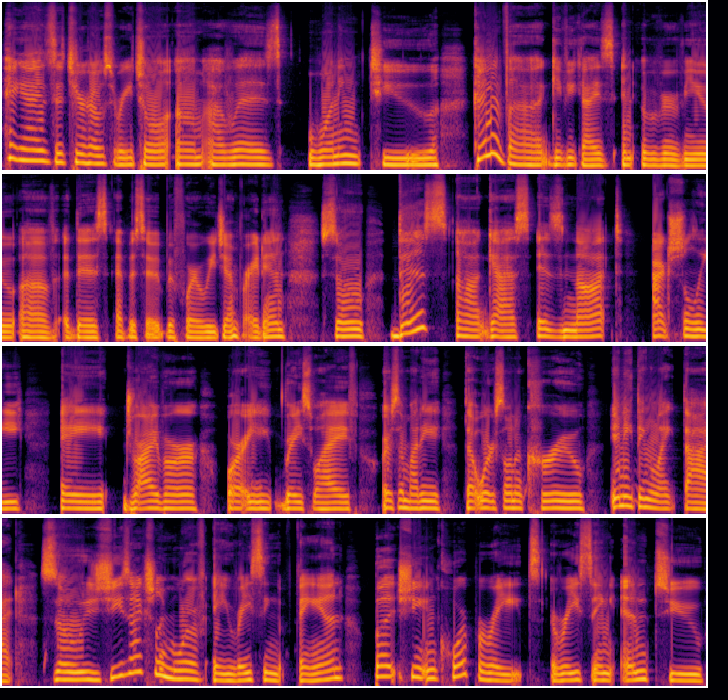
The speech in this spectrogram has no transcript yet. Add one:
Hey guys, it's your host Rachel. Um, I was wanting to kind of uh, give you guys an overview of this episode before we jump right in. So, this uh, guest is not actually a driver or a race wife or somebody that works on a crew, anything like that. So, she's actually more of a racing fan, but she incorporates racing into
